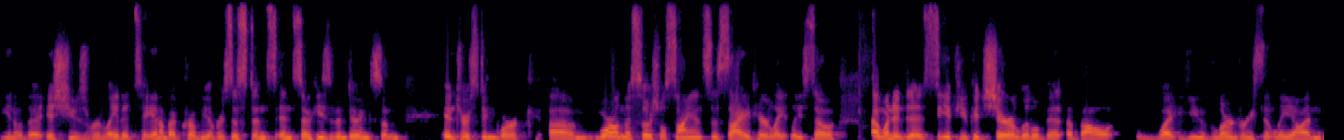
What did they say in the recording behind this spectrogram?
you know the issues related to antimicrobial resistance. And so he's been doing some interesting work um, more on the social sciences side here lately. So I wanted to see if you could share a little bit about what you've learned recently on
